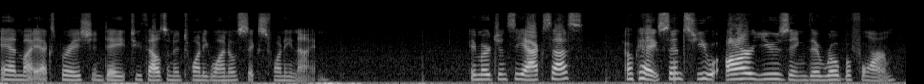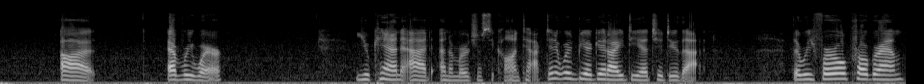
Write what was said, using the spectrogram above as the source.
and my expiration date 2021 0629 emergency access? Okay since you are using the roboform uh, everywhere you can add an emergency contact and it would be a good idea to do that. The referral program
